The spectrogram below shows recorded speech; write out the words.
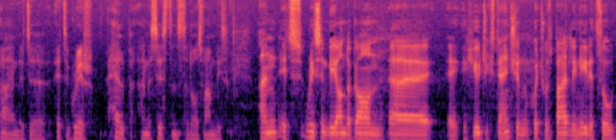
and it's a it's a great help and assistance to those families. And it's recently undergone uh, a, a huge extension, which was badly needed. So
